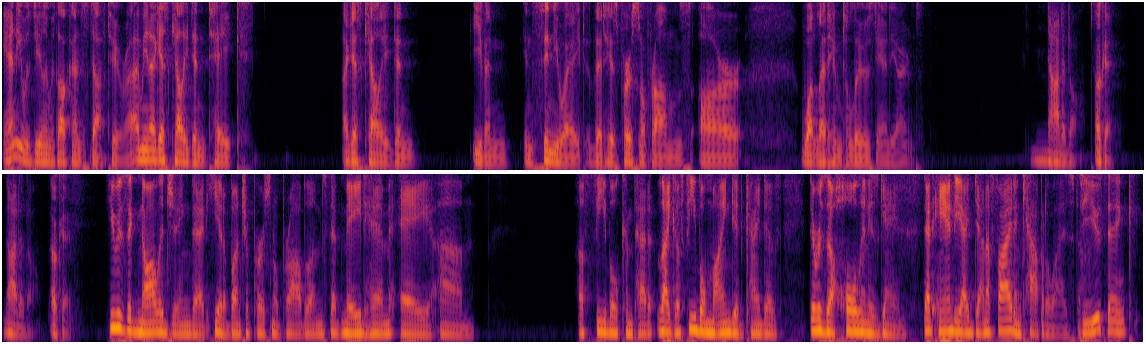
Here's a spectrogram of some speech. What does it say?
Andy was dealing with all kinds of stuff too, right? I mean, I guess Kelly didn't take. I guess Kelly didn't even insinuate that his personal problems are what led him to lose to Andy Irons. Not at all. Okay. Not at all. Okay. he was acknowledging that he had a bunch of personal problems that made him a um a feeble competitor like a feeble-minded kind of there was a hole in his game that Andy identified and capitalized on. Do you think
